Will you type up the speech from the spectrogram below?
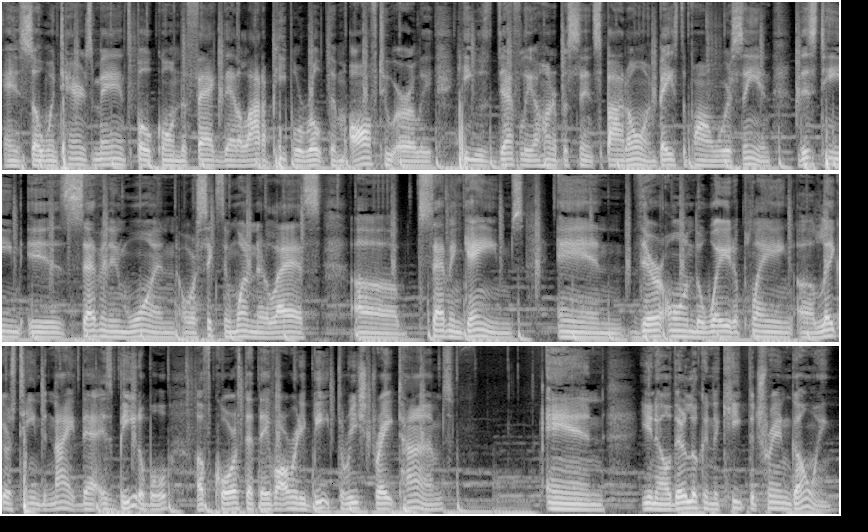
And so when Terance Mann spoke on the fact that a lot of people wrote them off too early, he was definitely 100% spot on based upon what we're seeing. This team is seven and one or six and one in their last uh, seven games and they're on the way to playing a Lakers team tonight that is beatable, of course, that they've already beat three straight times. And, you know, they're looking to keep the trend going.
